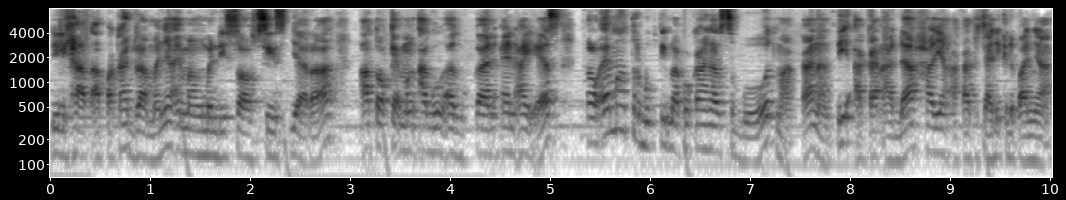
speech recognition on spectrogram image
dilihat apakah dramanya emang mendistorsi sejarah atau kayak mengagung-agungkan NIS. Kalau emang terbukti melakukan hal tersebut, maka nanti akan ada hal yang akan terjadi ke depannya.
